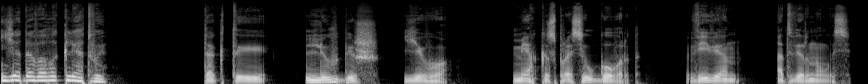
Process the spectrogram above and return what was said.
Я давала клятвы. Так ты любишь его? Мягко спросил Говард. Вивиан отвернулась.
